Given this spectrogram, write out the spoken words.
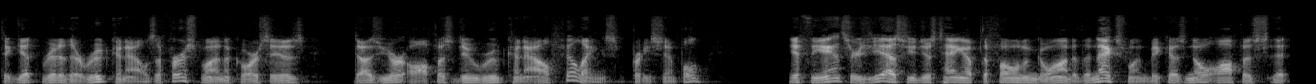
to get rid of their root canals. The first one, of course, is does your office do root canal fillings? Pretty simple. If the answer is yes, you just hang up the phone and go on to the next one because no office that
